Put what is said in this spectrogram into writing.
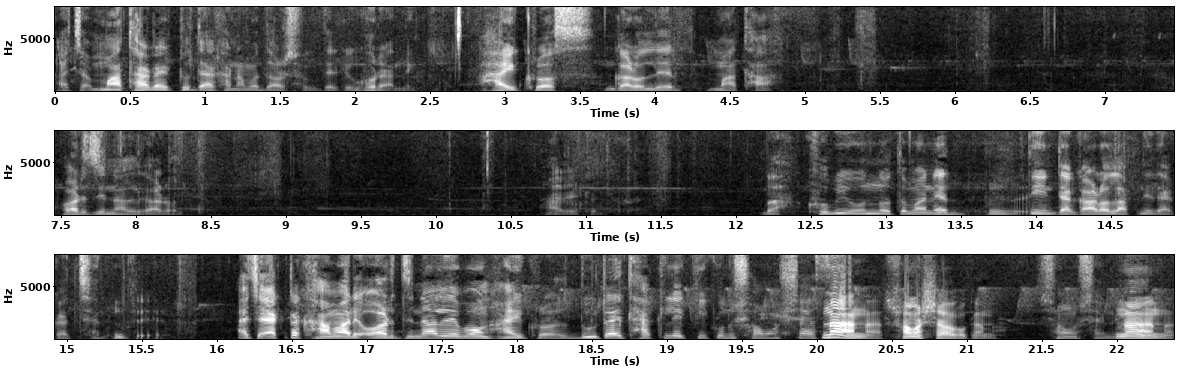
আচ্ছা মাথাটা একটু দেখান আমার দর্শকদেরকে ঘোরানি। হাই ক্রস গাড়লের মাথা। অরিজিনাল গাড়ল আর এটা দেখুন। বাহ খুবই উন্নত মানের তিনটা গাড়ল আপনি দেখাচ্ছেন। আচ্ছা একটা খামারে অরিজিনাল এবং হাই ক্রস দুটাই থাকলে কি কোনো সমস্যা আছে? না না সমস্যা হবে কেন? সমস্যা নেই। না না।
